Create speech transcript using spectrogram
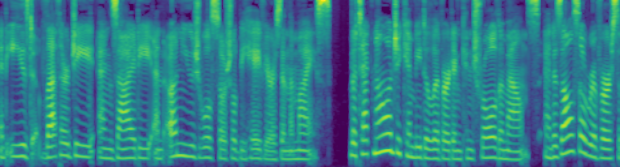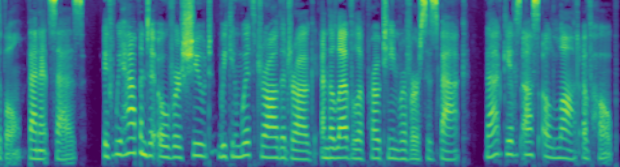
and eased lethargy, anxiety, and unusual social behaviors in the mice. The technology can be delivered in controlled amounts and is also reversible, Bennett says. If we happen to overshoot, we can withdraw the drug and the level of protein reverses back. That gives us a lot of hope.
